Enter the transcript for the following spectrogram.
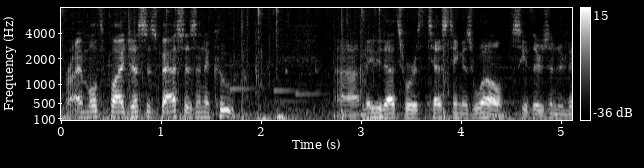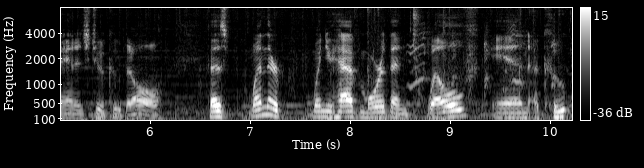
probably multiply just as fast as in a coop. Uh, maybe that's worth testing as well. See if there's an advantage to a coop at all. Because when they're when you have more than 12 in a coop,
